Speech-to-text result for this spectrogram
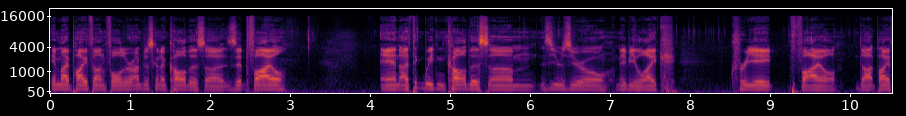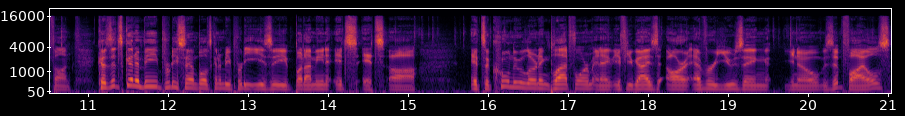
in my Python folder. I'm just going to call this uh, zip file. And I think we can call this um, 00, maybe like create file dot python because it's going to be pretty simple it's going to be pretty easy but i mean it's it's uh it's a cool new learning platform and if you guys are ever using you know zip files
